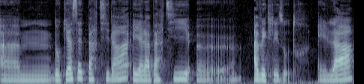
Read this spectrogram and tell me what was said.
Euh, donc il y a cette partie-là et il y a la partie avec les autres. Et là,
